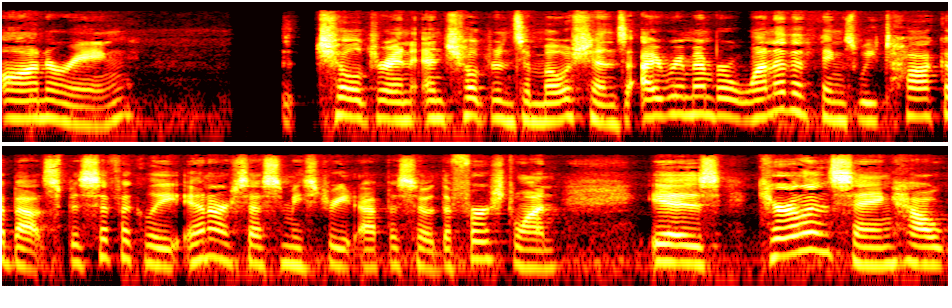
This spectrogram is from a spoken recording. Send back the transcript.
honoring children and children's emotions. I remember one of the things we talk about specifically in our Sesame Street episode, the first one, is Carolyn saying how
